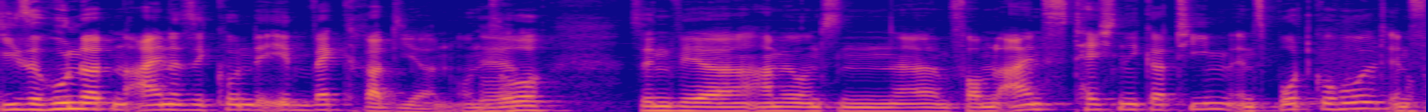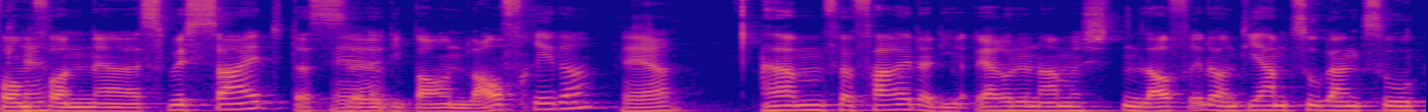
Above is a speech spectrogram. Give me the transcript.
diese 101 Sekunde eben wegradieren. Und Ja. so sind wir, haben wir uns ein ähm, Formel 1 Techniker-Team ins Boot geholt in Form Okay. von äh, Swisside, das, Ja. äh, die bauen Laufräder ähm, für Fahrräder, die aerodynamischsten Laufräder und die haben Zugang zu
